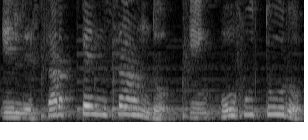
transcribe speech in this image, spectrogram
el estar pensando en un futuro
